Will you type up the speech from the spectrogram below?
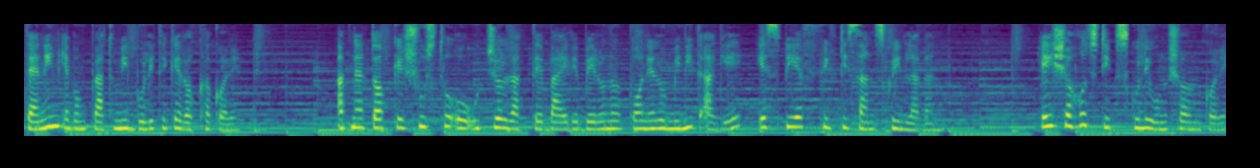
ট্যানিং এবং প্রাথমিক বলি থেকে রক্ষা করে। আপনার ত্বককে সুস্থ ও উজ্জ্বল রাখতে বাইরে বেরোনোর পনেরো মিনিট আগে এসপিএফ ফিফটি সানস্ক্রিন লাগান। এই সহজ টিপসগুলি অনুসরণ করে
